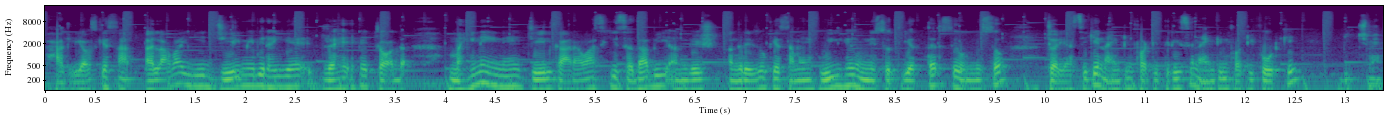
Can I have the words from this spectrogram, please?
भाग लिया। उसके साथ अलावा ये जेल में भी रही है, रहे हैं चौदह महीने इन्हें जेल कारावास की सदा भी अंग्रेज़ अंग्रेज़ों के समय हुई है, उन्नीस सौ तिहत्तर से उन्नीस सौ चौरासी के 1943 से 1944 के बीच में।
